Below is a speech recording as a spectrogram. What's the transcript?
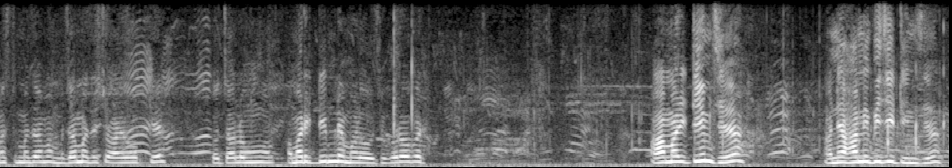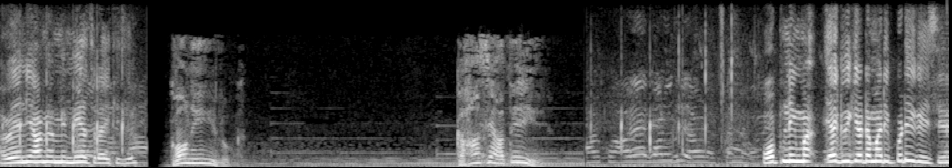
મસ્ત મજામાં મજામાં જશો આઈ હોપ કે. તો ચાલો હું અમારી ટીમને મળવું છું, બરાબર? આ અમારી ટીમ છે અને આમી બીજી ટીમ છે. હવે એની સામે અમે મેચ રાખી છે. કોણ હે લોક કહા સે આતે હે ઓપનિંગમાં એક વિકેટ અમારી પડી ગઈ છે.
